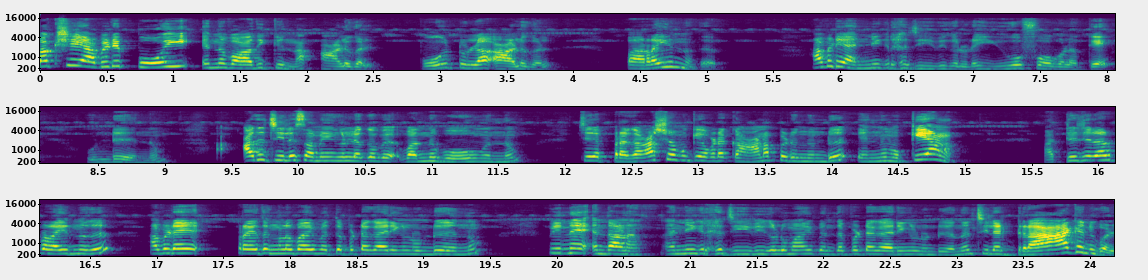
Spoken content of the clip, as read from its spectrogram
പക്ഷേ അവിടെ പോയി എന്ന് വാദിക്കുന്ന ആളുകൾ പോയിട്ടുള്ള ആളുകൾ പറയുന്നത് അവിടെ അന്യഗ്രഹ ജീവികളുടെ യു എഫ് ഒകളൊക്കെ ഉണ്ട് എന്നും അത് ചില സമയങ്ങളിലൊക്കെ വന്നു പോകുമെന്നും ചില പ്രകാശമൊക്കെ അവിടെ കാണപ്പെടുന്നുണ്ട് എന്നുമൊക്കെയാണ്. മറ്റു ചിലർ പറയുന്നത് അവിടെ പ്രേതങ്ങളുമായി ബന്ധപ്പെട്ട കാര്യങ്ങളുണ്ട് എന്നും പിന്നെ എന്താണ്? അന്യഗ്രഹ ജീവികളുമായി ബന്ധപ്പെട്ട കാര്യങ്ങളുണ്ട് എന്നും ചില ഡ്രാഗനുകൾ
